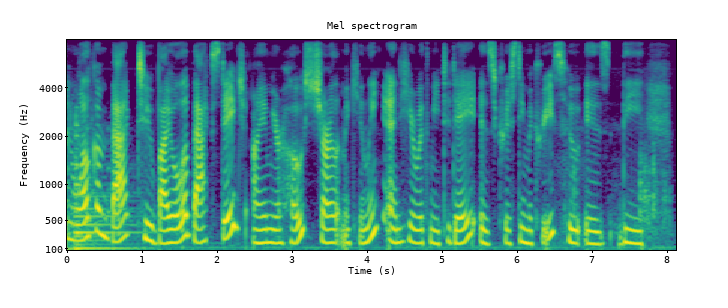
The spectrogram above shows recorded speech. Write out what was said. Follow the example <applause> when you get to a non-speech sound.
and welcome back to Biola Backstage. I am your host, Charlotte McKinley, and here with me today is Christie Macris, who is the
